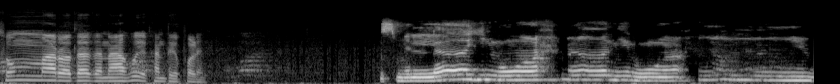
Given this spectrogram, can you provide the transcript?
সোম্মা রদা নাহু এখান থেকে পড়েন। بسم الله الرحمن الرحيم.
